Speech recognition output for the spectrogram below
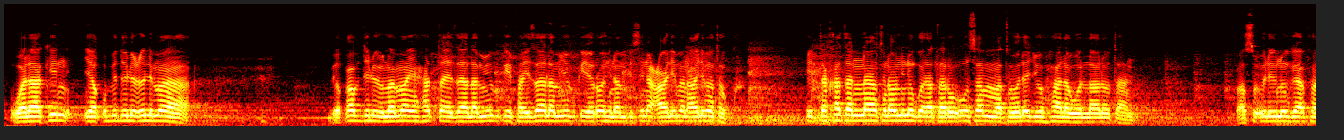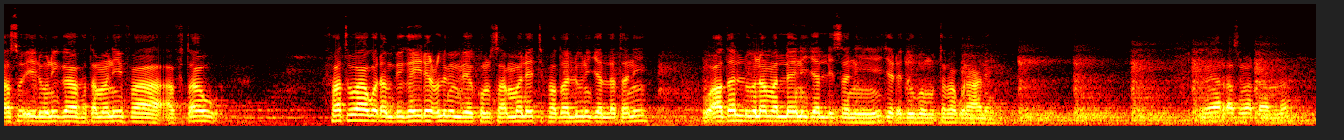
ولكن يقبض العلم بقبض العلماء حتى إذا لم يبقي فإذا لم يبقي يروه نبسنا عالما عالمتك. اتخذ الناس نمني نقول رؤوسا متولجوا حالا ولا لوتان فسئلوا نقا فتمني فأفتوا. فتوى قدام بغير علم بكم سملت فضلوني جلتني وأضلوا نما اللين جلسني جل دوب متفق عليه. يا رسول الله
